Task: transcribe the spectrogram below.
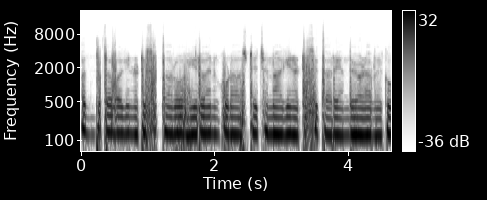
ಅದ್ಭುತವಾಗಿ ನಟಿಸುತ್ತಾರೋ ಹೀರೋಯಿನ್ ಕೂಡ ಅಷ್ಟೇ ಚೆನ್ನಾಗಿ ನಟಿಸುತ್ತಾರೆ ಎಂದು ಹೇಳಬೇಕು.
